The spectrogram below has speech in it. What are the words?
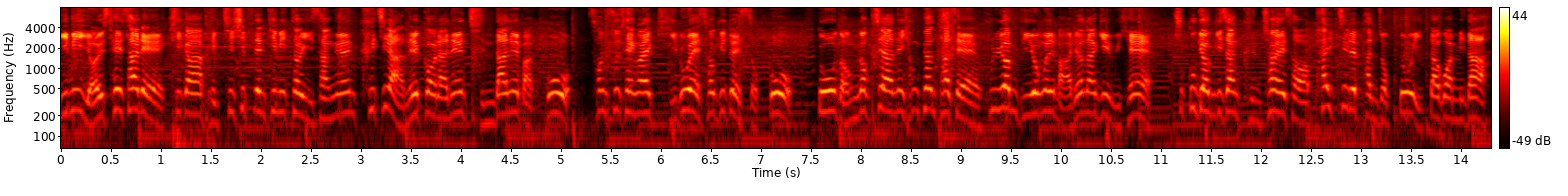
이미 13살에 키가 170cm 이상은 크지 않을 거라는 진단을 받고 선수 생활 기로에 서기도 했었고 또 넉넉지 않은 형편 탓에 훈련 비용을 마련하기 위해 축구 경기장 근처에서 팔찌를 판 적도 있다고 합니다.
